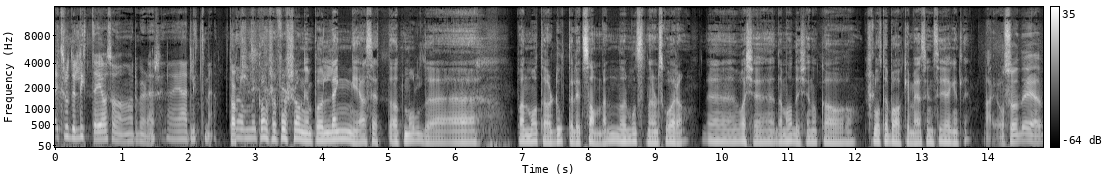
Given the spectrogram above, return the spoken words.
Jeg trodde litt det også, når det ble der. Jeg er litt med. Takk. Ja, kanskje første gangen på lenge jeg har sett at Molde på en måte har falt litt sammen når motstanderen skåra. De hadde ikke noe å slå tilbake med, syns jeg egentlig. Nei, også det er,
